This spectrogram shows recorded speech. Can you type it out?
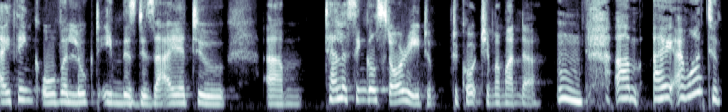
I think overlooked in this desire to um, tell a single story, to, to quote Chimamanda. Mm. Um, I, I want to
